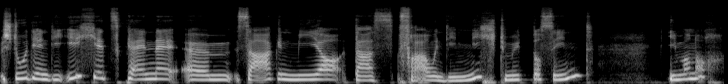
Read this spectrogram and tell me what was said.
Studien, die ich jetzt kenne, ähm, sagen mir, dass Frauen, die nicht Mütter sind, immer noch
